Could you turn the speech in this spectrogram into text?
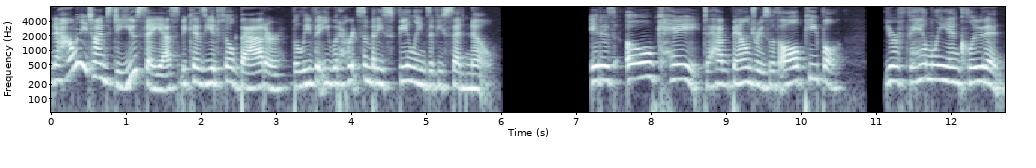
Now, how many times do you say yes because you'd feel bad or believe that you would hurt somebody's feelings if you said no? It is okay to have boundaries with all people, your family included.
